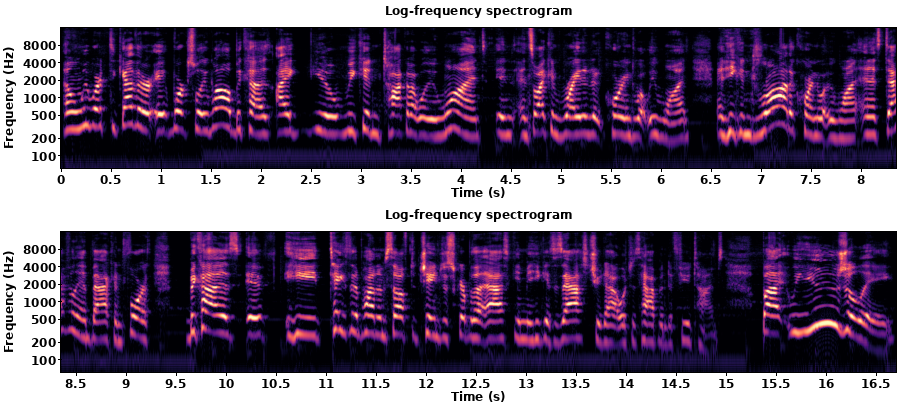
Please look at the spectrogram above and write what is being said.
and when we work together, it works really well because I, you know, we can talk about what we want, and, and so I can write it according to what we want, and he can draw it according to what we want, and it's definitely a back and forth. Because if he takes it upon himself to change the script without asking me, he gets his ass chewed out, which has happened a few times. But we usually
